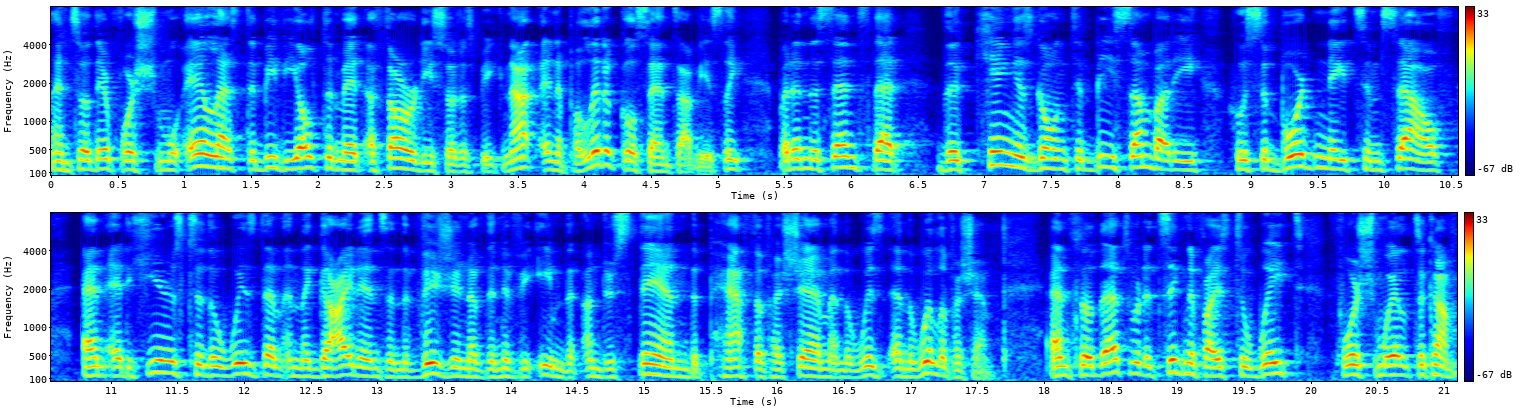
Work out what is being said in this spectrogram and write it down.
And so therefore Shmuel has to be the ultimate authority, so to speak. Not in a political sense, obviously, but in the sense that the king is going to be somebody who subordinates himself and adheres to the wisdom and the guidance and the vision of the Nevi'im that understand the path of Hashem and the wis- and the will of Hashem. And so that's what it signifies to wait for Shmuel to come.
